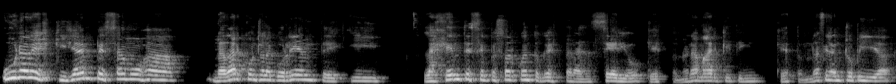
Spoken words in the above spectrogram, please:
Una vez que ya empezamos a nadar contra la corriente y la gente se empezó a dar cuenta que esto era en serio, que esto no era marketing, que esto no era filantropía,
